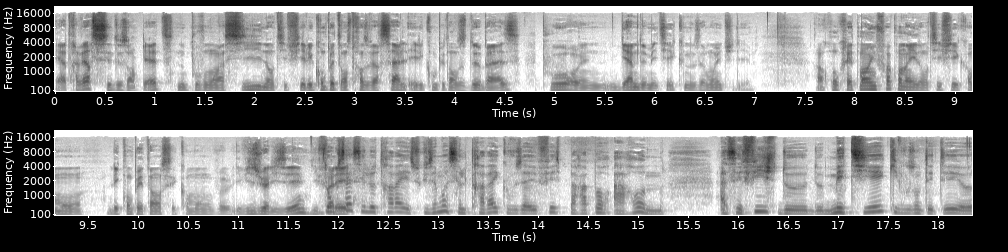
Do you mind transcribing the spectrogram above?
Et à travers ces deux enquêtes, nous pouvons ainsi identifier les compétences transversales et les compétences de base pour une gamme de métiers que nous avons étudiés. Alors concrètement, une fois qu'on a identifié comment les compétences et comment on veut les visualiser, il Donc ça, c'est le travail, excusez-moi, c'est le travail que vous avez fait par rapport à Rome, à ces fiches de, métiers qui vous ont été euh,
